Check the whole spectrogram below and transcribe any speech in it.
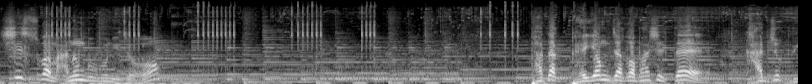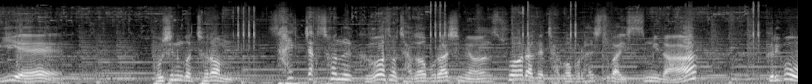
실수가 많은 부분이죠. 바닥 배경 작업 하실 때 가죽 위에 보시는 것처럼 살짝 선을 그어서 작업을 하시면 수월하게 작업을 할 수가 있습니다. 그리고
